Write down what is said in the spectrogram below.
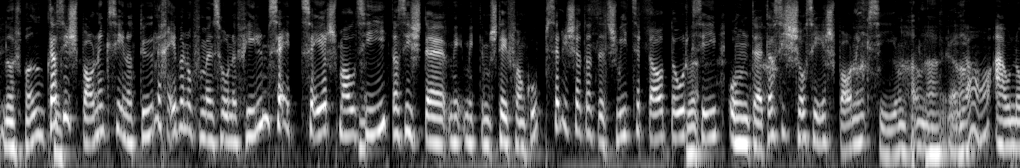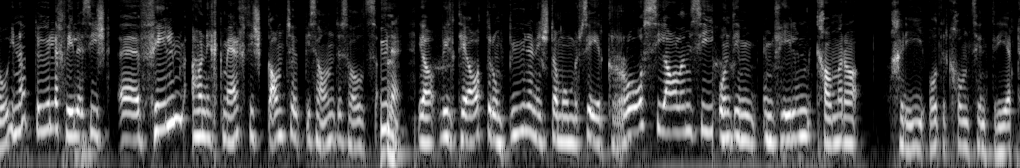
noch spannend. Das war spannend. Gewesen. Natürlich eben auf einem so einem Filmset das erste Mal sein. Das ist der, mit, mit dem Stefan Gubser, ist ja das, der Schweizer Tatort. gewesen. Und äh, das ist schon sehr spannend. Gewesen. Und, und Ah, äh, ja. ja. auch neu natürlich, weil es ist, äh, Film, habe ich gemerkt, ist ganz etwas anderes als Bühne. Ja, weil Theater und Bühnen ist, da muss man sehr gross in allem sein. Und im, im Film Kamera klein oder konzentriert.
